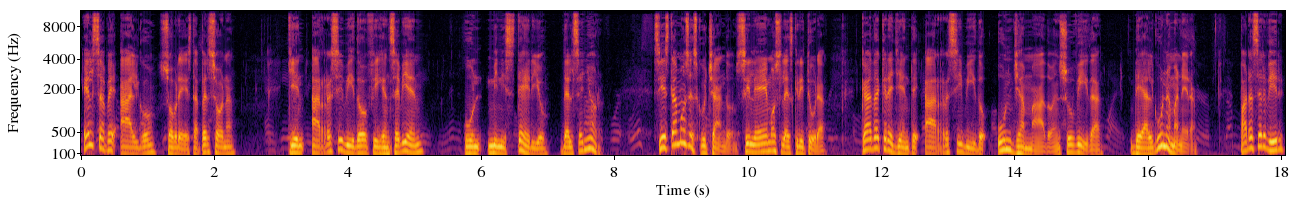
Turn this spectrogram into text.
él sabe algo sobre esta persona, quien ha recibido, fíjense bien, un ministerio del Señor. Si estamos escuchando, si leemos la escritura, cada creyente ha recibido un llamado en su vida de alguna manera, para servir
